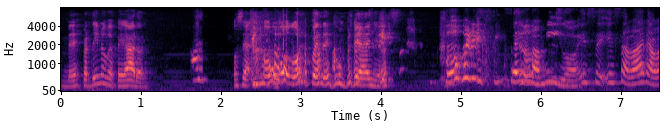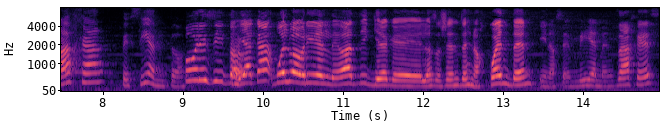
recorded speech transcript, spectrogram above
me desperté y no me pegaron. O sea, no hubo golpes de cumpleaños. Pobrecito. Amigo, ese, esa vara baja, te siento. Pobrecito. Y acá vuelvo a abrir el debate y quiero que los oyentes nos cuenten y nos envíen mensajes.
